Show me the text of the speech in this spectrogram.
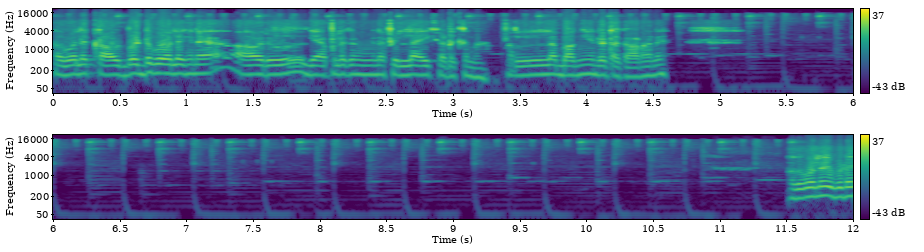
അതുപോലെ ക്രൗഡ് ബെഡ് പോലെ ഇങ്ങനെ ആ ഒരു ഗ്യാപ്പിലൊക്കെ ഇങ്ങനെ ഫില്ലായി കിടക്കുന്നത് നല്ല ഭംഗിയുണ്ട് കേട്ടോ കാണാൻ അതുപോലെ ഇവിടെ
